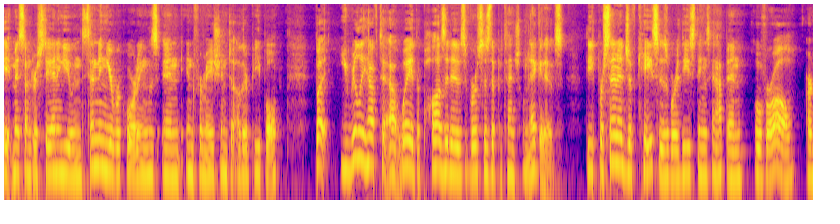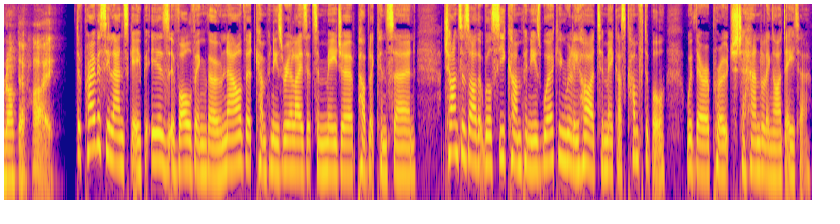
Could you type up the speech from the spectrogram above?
it misunderstanding you and sending your recordings and information to other people. But you really have to outweigh the positives versus the potential negatives. The percentage of cases where these things happen overall are not that high. The privacy landscape is evolving, though. Now that companies realize it's a major public concern, chances are that we'll see companies working really hard to make us comfortable with their approach to handling our data.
